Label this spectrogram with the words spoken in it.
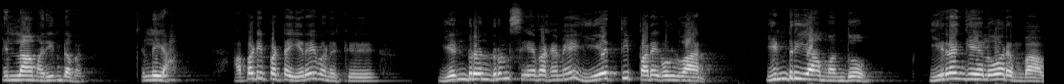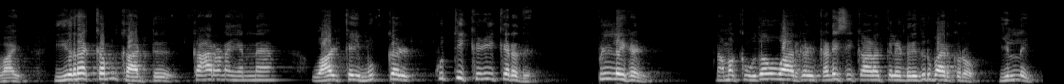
எல்லாம் அறிந்தவன். இல்லையா? அப்படிப்பட்ட இறைவனுக்கு என்றென்றும் சேவகமே ஏத்தி பறைகொள்வான் இன்றியாம் வந்தோம். இறங்கேலோ ரெம்பாவாய். இரக்கம் காட்டு. காரணம் என்ன? வாழ்க்கை முக்கள் குத்தி கிழிக்கிறது. பிள்ளைகள் நமக்கு உதவுவார்கள் கடைசி காலத்தில் என்று எதிர்பார்க்கிறோம். இல்லை.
